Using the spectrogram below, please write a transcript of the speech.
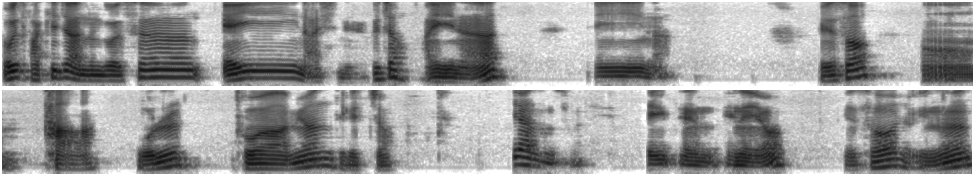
여기서 바뀌지 않는 것은 A 낫이네요. 그죠? A 낫, A 낫. 그래서 어, 다 뭐를 도하면 되겠죠. 희한 함수가 되, 되네요. 그래서 여기는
